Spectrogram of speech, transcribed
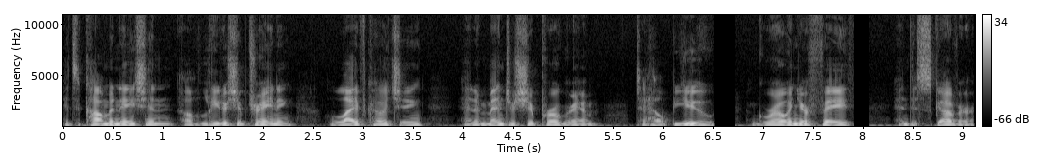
It's a combination of leadership training, life coaching, and a mentorship program to help you grow in your faith and discover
